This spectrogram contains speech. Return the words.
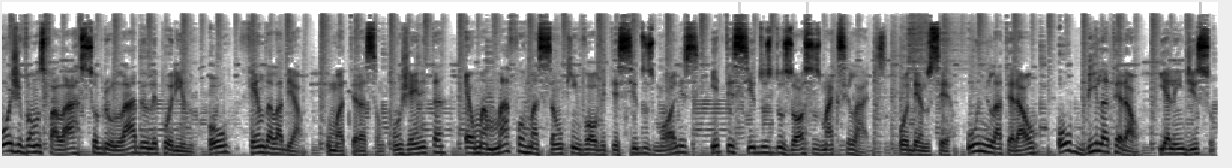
Hoje vamos falar sobre o lábio leporino ou fenda labial. Uma alteração congênita é uma má formação que envolve tecidos moles e tecidos dos ossos maxilares, podendo ser unilateral ou bilateral, e além disso,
